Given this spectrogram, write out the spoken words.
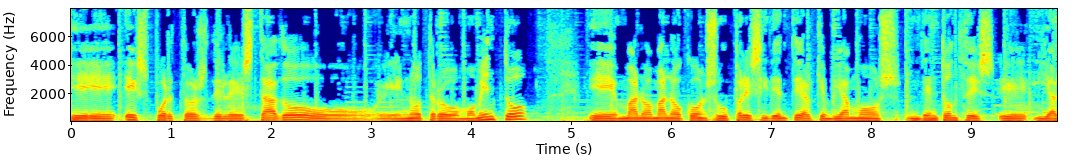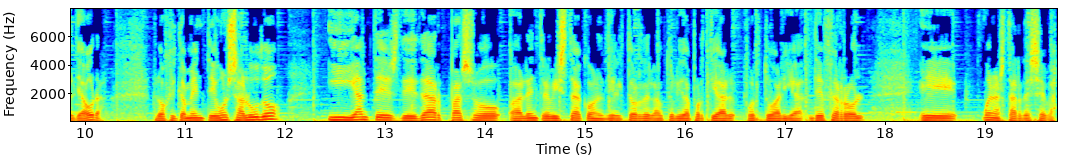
Eh, expuertos del Estado en otro momento. Eh, mano a mano con su presidente, al que enviamos de entonces eh, y al de ahora. Lógicamente, un saludo y antes de dar paso a la entrevista con el director de la Autoridad Portuaria de Ferrol, eh, buenas tardes, Eva.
